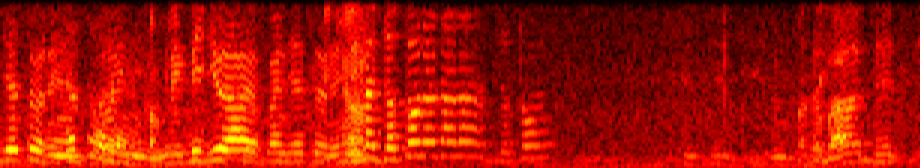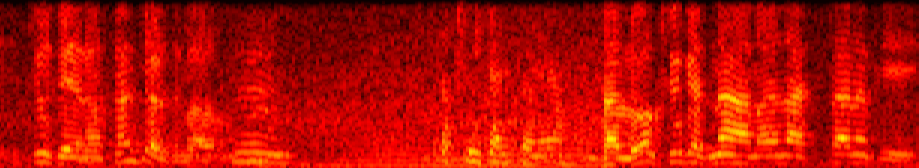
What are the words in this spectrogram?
જતો રહે બીજું આવે પણ જતો રહે જતો રહે દાદા જતો રહે છે શું છે સ્વભાવ હમ. લક્ષ્મી ચંચળ એમ. તાર લોક શું કે? ના અમે નાચતા નથી.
